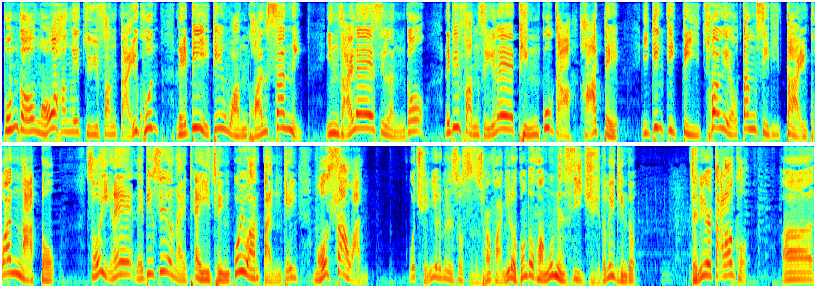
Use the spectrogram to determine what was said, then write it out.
本个我向你住房贷款，你边已经还款三年，现在呢是能够你边房子呢评估价下跌，已经跌跌穿了当时的贷款额度，所以呢那边需要来提前归还本金，莫撒还。我劝你能不能说四川话？你那广东话我硬是一句都没听懂。真的有点打脑壳，呃，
